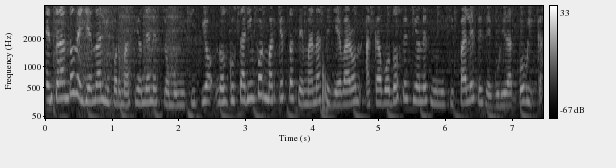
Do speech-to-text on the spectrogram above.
Entrando de lleno a la información de nuestro municipio, nos gustaría informar que esta semana se llevaron a cabo dos sesiones municipales de seguridad pública,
